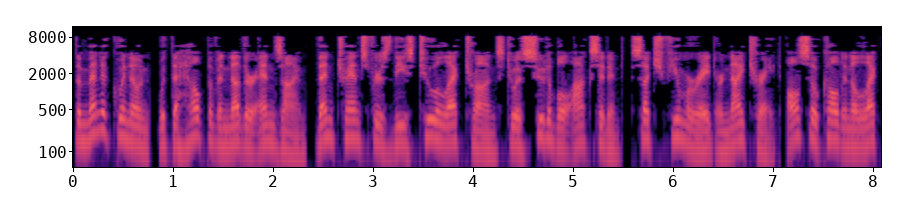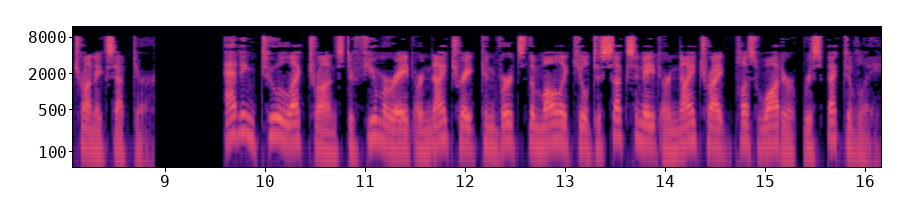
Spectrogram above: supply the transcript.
The menaquinone, with the help of another enzyme, then transfers these two electrons to a suitable oxidant, such fumarate or nitrate also called an electron acceptor. Adding two electrons to fumarate or nitrate converts the molecule to succinate or nitrite plus water, respectively.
